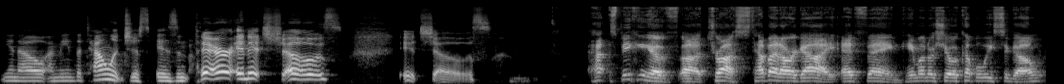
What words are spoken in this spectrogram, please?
You know, I mean, the talent just isn't there, and it shows. It shows. Speaking of uh, trust, how about our guy Ed Feng? Came on our show a couple weeks ago.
